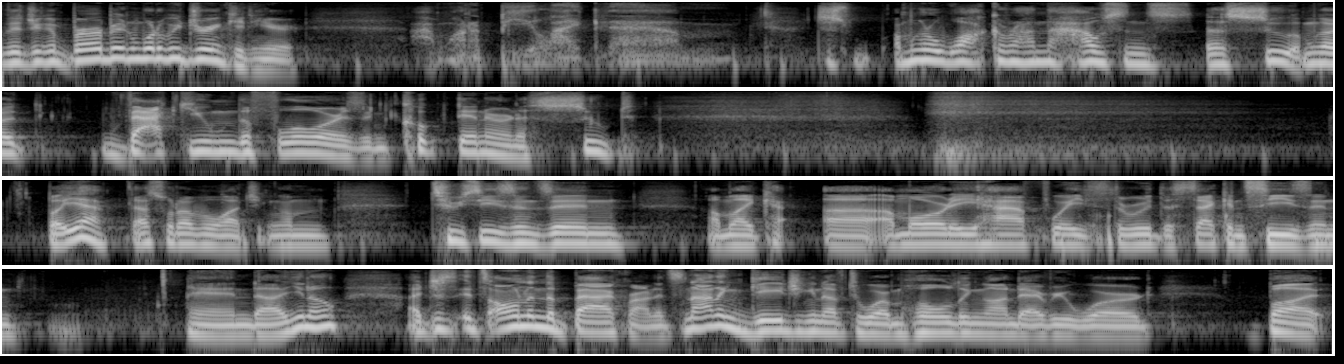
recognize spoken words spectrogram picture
They're drinking bourbon. What are we drinking here? I want to be like them. Just I'm gonna walk around the house in a suit. I'm gonna vacuum the floors and cook dinner in a suit. But yeah, that's what I've been watching. I'm two seasons in. I'm like uh, I'm already halfway through the second season. And uh, you know, I just it's on in the background. It's not engaging enough to where I'm holding on to every word, but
